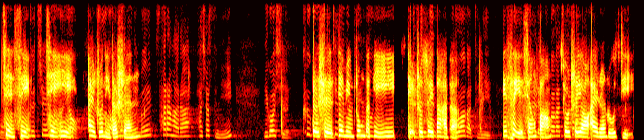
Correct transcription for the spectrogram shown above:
尽性、尽意。”爱主你的神，这是诫命中的第一，也是最大的。其次也相仿，就是要爱人如己。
